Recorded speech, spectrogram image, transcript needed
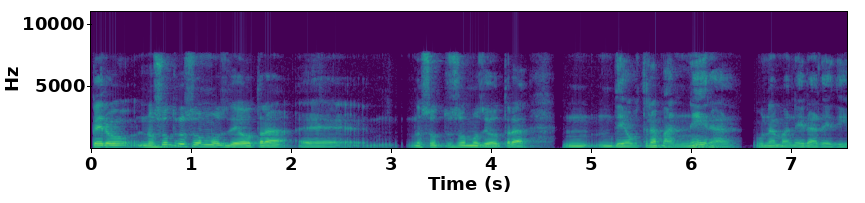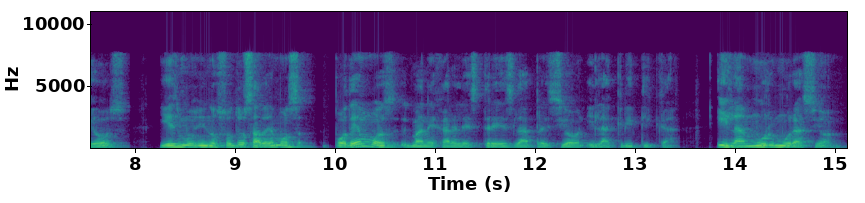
Pero nosotros somos de otra, eh, nosotros somos de otra, de otra manera, una manera de Dios y, es y nosotros sabemos, podemos manejar el estrés, la presión y la crítica y la murmuración.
